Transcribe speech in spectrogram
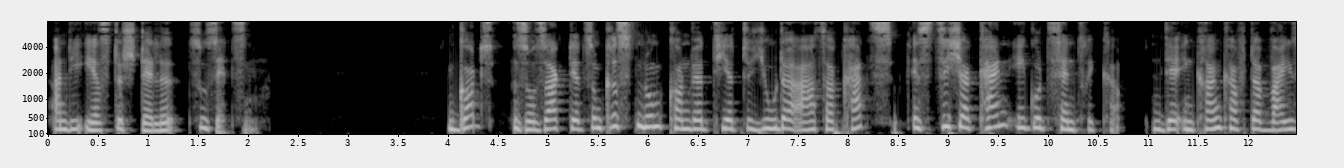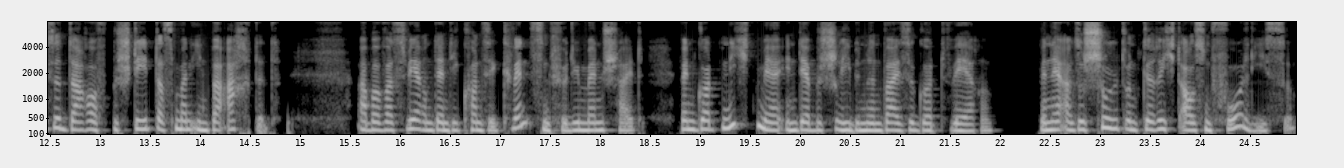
an die erste Stelle zu setzen. Gott, so sagt der zum Christentum konvertierte Jude Arthur Katz, ist sicher kein Egozentriker, der in krankhafter Weise darauf besteht, dass man ihn beachtet. Aber was wären denn die Konsequenzen für die Menschheit, wenn Gott nicht mehr in der beschriebenen Weise Gott wäre, wenn er also Schuld und Gericht außen vor ließe?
